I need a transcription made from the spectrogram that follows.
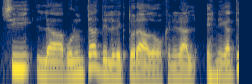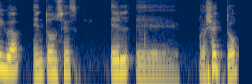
Si la voluntad del electorado general es negativa, entonces el eh, proyecto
